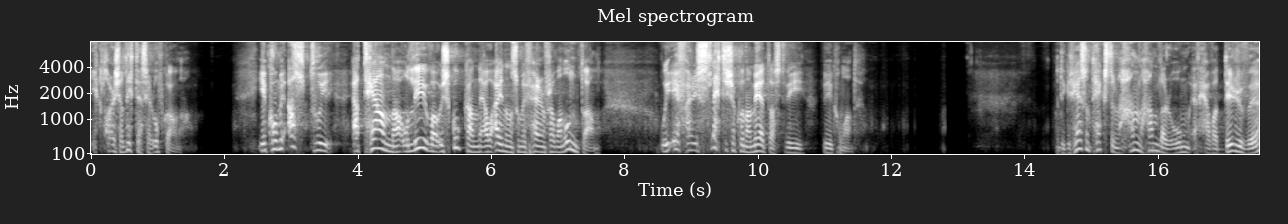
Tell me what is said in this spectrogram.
jeg klarer ikke litt jeg ser oppgavene. Jeg kommer alltid at tjene og leve i skuggan av en som er ferdig fra man undan, Og jeg er slett ikke kunne medast vi, vi kommande. Men det er her som teksten han handlar om at hava dirve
